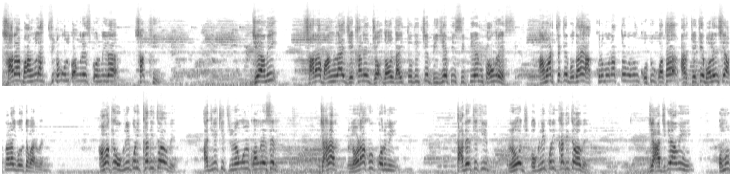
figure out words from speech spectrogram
সারা বাংলার তৃণমূল কংগ্রেস কর্মীরা সাক্ষী। যে আমি সারা বাংলায় যেখানে দল দায়িত্ব দিচ্ছে, বিজেপি, সিপিএম, কংগ্রেস, আমার থেকে বোধহয় আক্রমণাত্মক এবং কটু কথা আর কে কে বলেন সে আপনারাই বলতে পারবেন। আমাকে অগ্নি পরীক্ষা দিতে হবে? আজকে কি তৃণমূল কংগ্রেসের যারা লড়াকু কর্মী, তাদেরকে কি রোজ অগ্নি পরীক্ষা দিতে হবে? যে আজকে আমি অমুক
